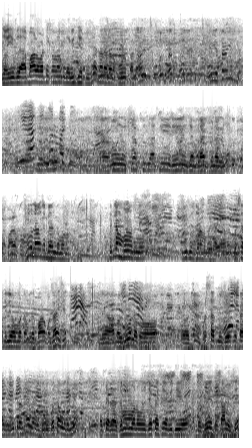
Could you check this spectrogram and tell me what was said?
જો એ બધા બાળ વાટિકાના બધા વિદ્યાર્થી છે, નાના નાના ભૂલકાના. રોજ રેલની જેમ લાઈન બનાવી બાળકો. શું નામ છે બેન તમારું? કેટલામાં ભણો તમે? બીજું ધોરણ ભણ્યા. પ્રસાદ લેવા માટે બાળકો જાય છે. અને આગળ જુઓ ને તો પ્રસાદનું જે જે કાંઈ વિતરણ થાય ને બધું બતાવું તમને. અત્યારે જમવાનું જે કાંઈ છે વિધિ આપણે જોઈએ તો ચાલુ છે.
